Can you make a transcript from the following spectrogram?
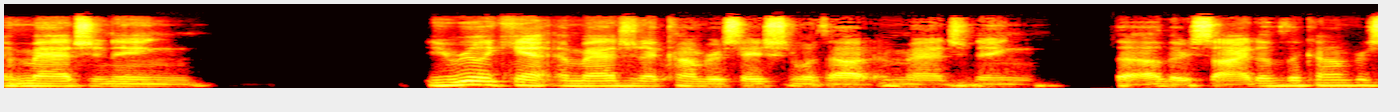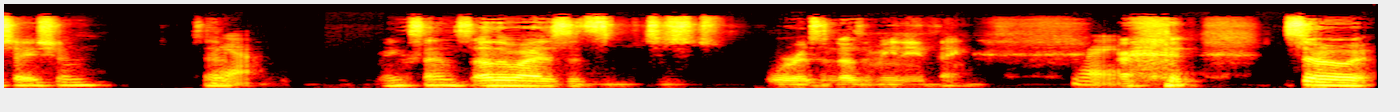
imagining. You really can't imagine a conversation without imagining the other side of the conversation. Yeah. Makes sense? Otherwise, it's just words and doesn't mean anything. right. Right. So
